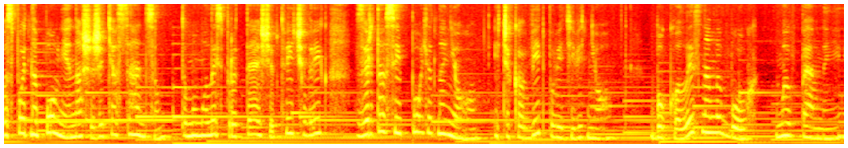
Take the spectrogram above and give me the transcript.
Господь наповнює наше життя сенсом, тому молись про те, щоб твій чоловік звертав свій погляд на нього і чекав відповіді від нього. Бо коли з нами Бог, ми впевнені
